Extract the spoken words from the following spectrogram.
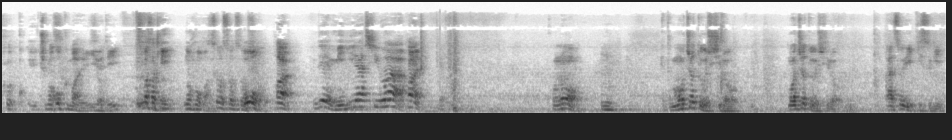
ここ一番奥まで入れていい？つま先の方まで。そうそうそう。そうおはで右足はいはい。この、うん。えっと、もうちょっと後ろ。もうちょっと後ろ。あそれ行き過ぎ。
